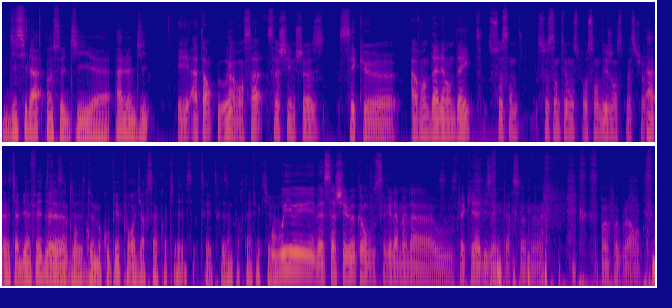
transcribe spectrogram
D'ici là, on se dit à lundi. Et attends, avant ça, sachez une chose, c'est que avant d'aller en date, 60 71% des gens se masturbent. Ah, euh, tu as bien fait de, de, me couper pour dire ça, quoi. C'est très, très important, effectivement. Oui, oui, bah, sachez-le quand vous serrez la main là, ou vous claquez la bise à une personne euh, la première fois que vous la rencontrez.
